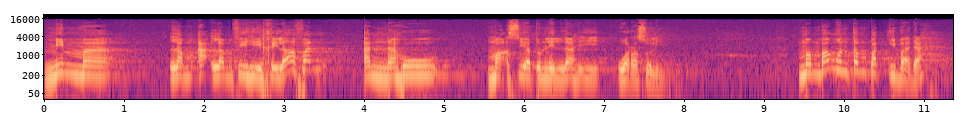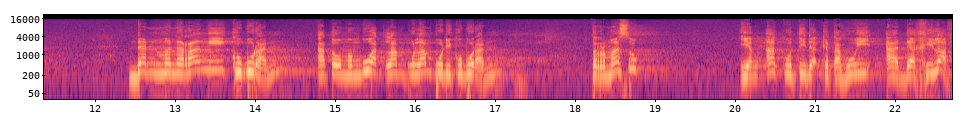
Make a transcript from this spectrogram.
mimma lam a'lam fihi khilafan annahu maksiatun lillahi wa rasuli membangun tempat ibadah dan menerangi kuburan atau membuat lampu-lampu di kuburan termasuk yang aku tidak ketahui ada khilaf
